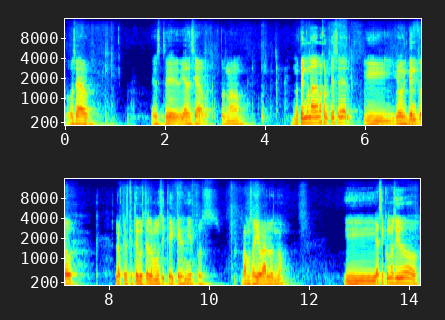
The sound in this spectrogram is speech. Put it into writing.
o sea, este, ya decía, pues no, no tengo nada mejor que hacer y yo entiendo lo que es que te gusta la música y quieren ir, pues vamos a llevarlos, ¿no? Y así conocido,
